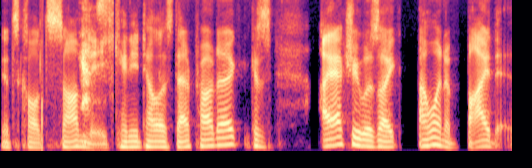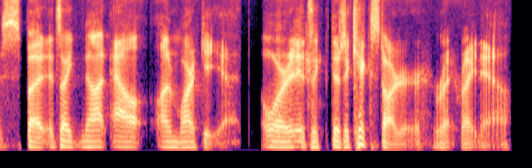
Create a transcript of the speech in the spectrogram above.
It's called Somnee. Yes. Can you tell us that product? Because I actually was like, I want to buy this, but it's like not out on market yet, or it's like there's a Kickstarter right right now.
